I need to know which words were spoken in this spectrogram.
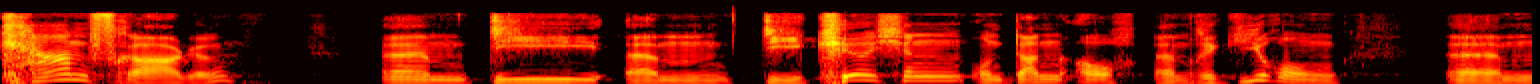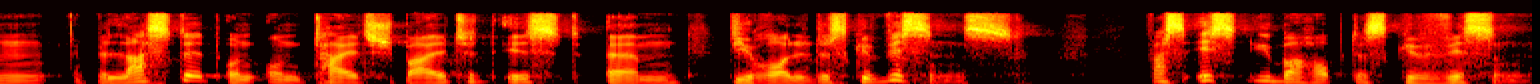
Kernfrage, ähm, die ähm, die Kirchen und dann auch ähm, Regierungen ähm, belastet und, und teils spaltet, ist ähm, die Rolle des Gewissens. Was ist überhaupt das Gewissen?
